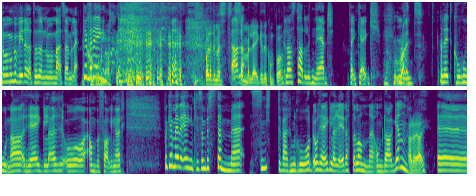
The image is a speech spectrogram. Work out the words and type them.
nå må vi gå videre til sånn noe mer sømmelig. Hvem er det egentlig? Var det det mest Ja, sømmelige du kom på? La oss ta det litt ned, tenker jeg. Right. Litt koronaregler og anbefalinger. For hvem er det egentlig som bestemmer smittevernråd og regler i dette landet om dagen? Er det jeg? Eh,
